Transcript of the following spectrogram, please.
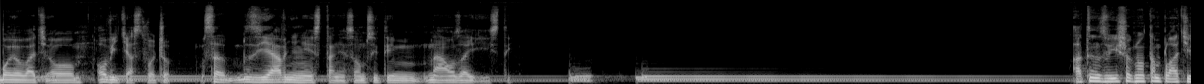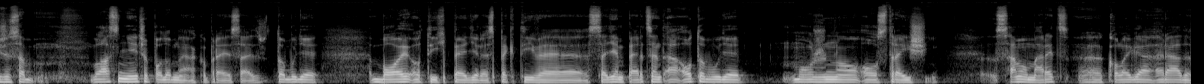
bojovať o, o víťazstvo, čo sa zjavne nestane. Som si tým naozaj istý. A ten zvýšok, no tam platí, že sa vlastne niečo podobné ako pre SAS. To bude boj o tých 5, respektíve 7% a o to bude možno ostrejší. Samo Marec, e, kolega, rád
